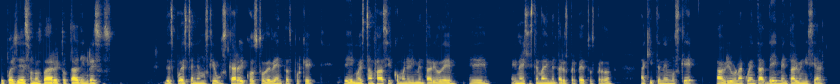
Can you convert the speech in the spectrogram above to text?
y pues de eso nos va a dar el total de ingresos. Después tenemos que buscar el costo de ventas porque eh, no es tan fácil como en el inventario de eh, en el sistema de inventarios perpetuos, perdón. Aquí tenemos que abrir una cuenta de inventario inicial.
